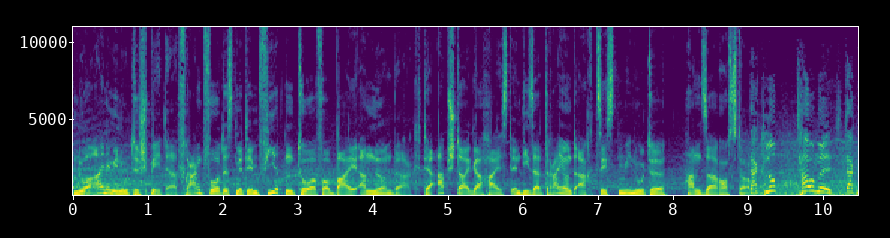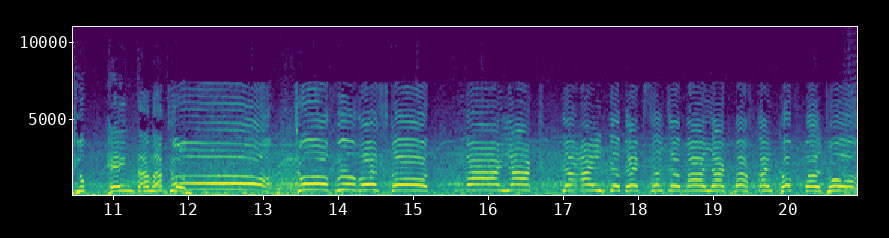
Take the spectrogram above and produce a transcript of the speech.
Nur eine Minute später. Frankfurt ist mit dem vierten Tor vorbei an Nürnberg. Der Absteiger heißt in dieser 83. Minute Hansa Rostock. Der Club taumelt. Der Club hängt am Abgrund. Tor! Tor für Rostock! Majak, der eingewechselte Majak macht ein Kopfballtor.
